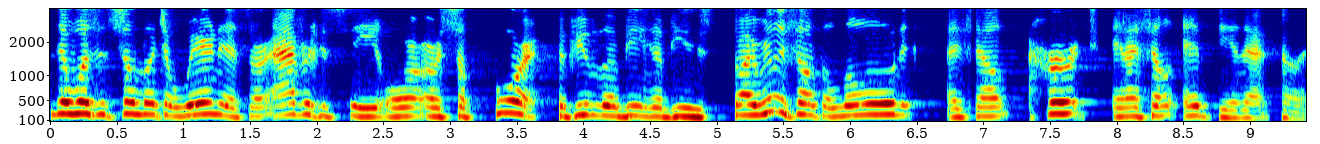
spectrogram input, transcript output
there wasn't so much awareness or advocacy or, or support for people that are being abused. So I really felt alone. I felt hurt and I felt empty in that time.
